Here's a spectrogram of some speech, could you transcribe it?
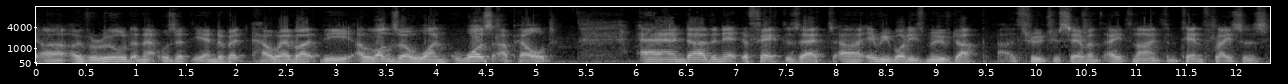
uh, overruled, and that was at the end of it. However, the Alonso one was upheld. And uh, the net effect is that uh, everybody's moved up uh, through to seventh, eighth, ninth, and tenth places.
